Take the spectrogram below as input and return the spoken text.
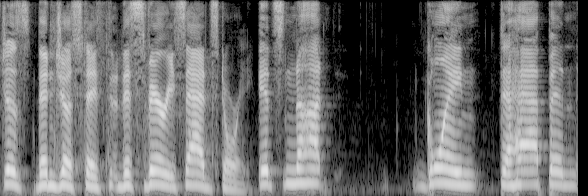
Just than just a, this very sad story. it's not going to happen.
